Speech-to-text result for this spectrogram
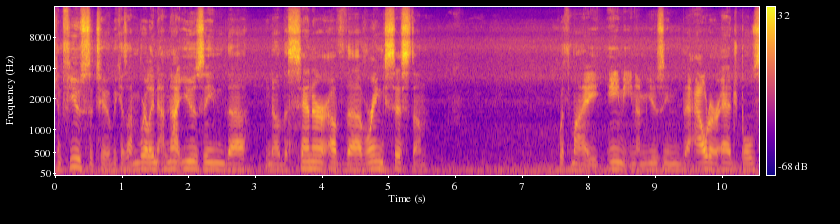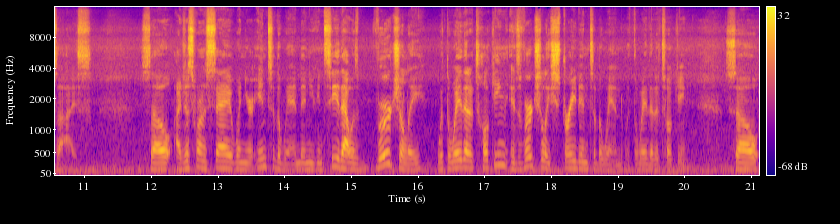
confuse the two because I'm really I'm not using the you know the center of the ring system with my aiming. I'm using the outer edge bullseyes. So I just want to say when you're into the wind, and you can see that was virtually, with the way that it's hooking, it's virtually straight into the wind with the way that it's hooking. So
